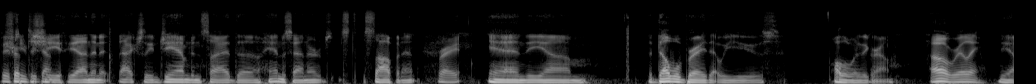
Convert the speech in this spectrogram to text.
15 stripped the down. sheath, yeah, and then it actually jammed inside the hand center, stopping it Right. and the um the double braid that we use all the way to the ground. Oh, really? Yeah.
